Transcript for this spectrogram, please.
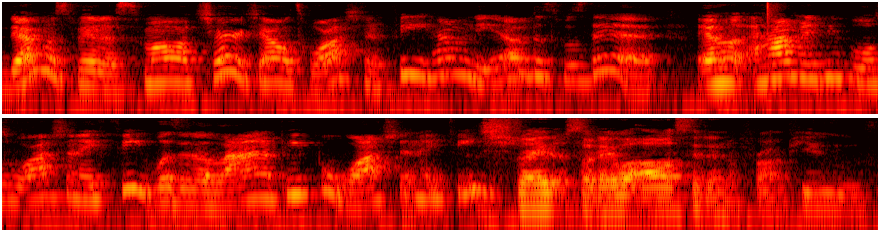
That must have been a small church. I was washing feet. How many elders was there? And how many people was washing their feet? Was it a line of people washing their feet? Straight up, so they were all sitting in the front pews,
